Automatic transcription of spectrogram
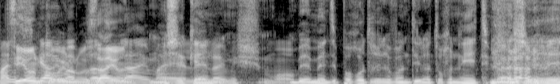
מה ציון קוראים לו, הברזילאים מה שכן. באמת זה פחות רלוונטי לתוכנית מאשר אה,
